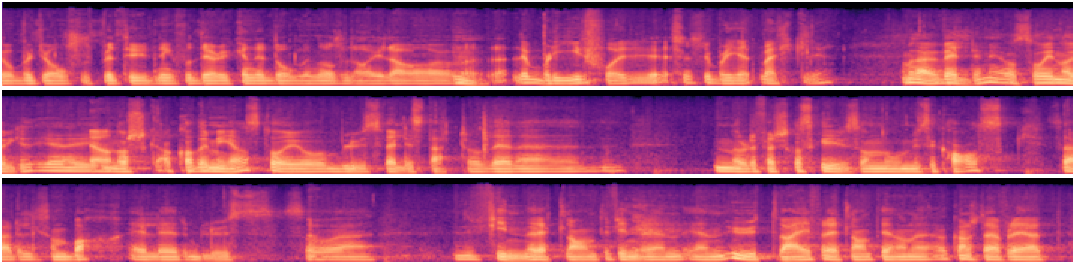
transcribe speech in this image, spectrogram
Robert Johnsons betydning for Derek and the Dominos, Laila og Det blir for Jeg syns det blir helt merkelig. Men det er jo veldig mye også i Norge. I, Ja. norsk akademia står jo blues veldig sterkt. og det, Når det først skal skrives om noe musikalsk, så er det liksom Bach eller blues. Så ja. du finner et eller annet, du finner en, en utvei for et eller annet gjennom det. Kanskje det er fordi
